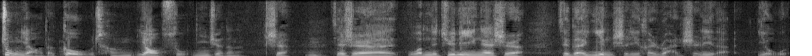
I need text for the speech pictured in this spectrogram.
重要的构成要素。您觉得呢？是，嗯，就是我们的军力应该是这个硬实力和软实力的。有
